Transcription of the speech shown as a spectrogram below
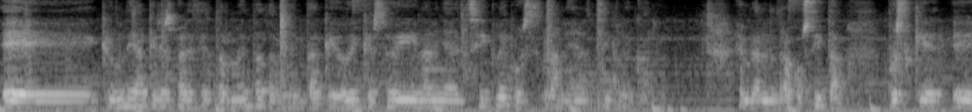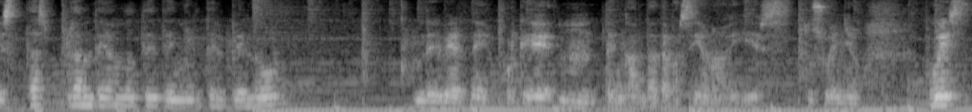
Eh, que un día quieres parecer tormenta, tormenta. Que hoy que soy la niña del chicle, pues la niña del chicle, Cari. En plan de otra cosita. Pues que eh, estás planteándote teñirte el pelo de verde porque mmm, te encanta, te apasiona y es tu sueño. Pues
